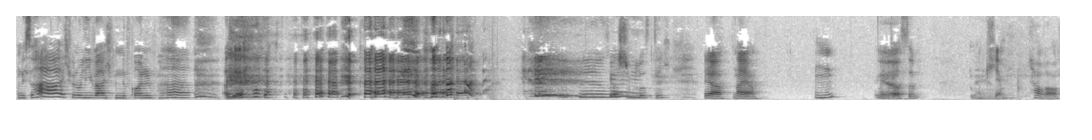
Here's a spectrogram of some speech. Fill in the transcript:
Und ich so, haha, ich bin Oliva, ich bin eine Freundin. Also das war schon lustig. Ja, naja. Mhm. Mein Ja. Gossip. Okay, hau raus.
